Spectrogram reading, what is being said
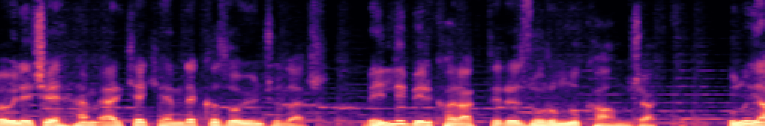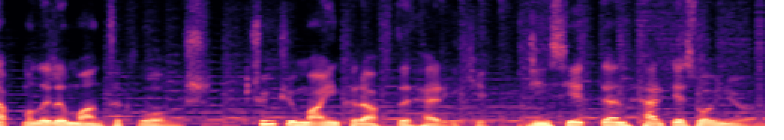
Böylece hem erkek hem de kız oyuncular belli bir karaktere zorunlu kalmayacaktı. Bunu yapmaları mantıklı olmuş. Çünkü Minecraft'ı her iki cinsiyetten herkes oynuyor.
